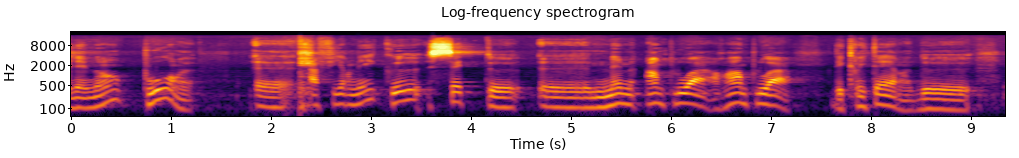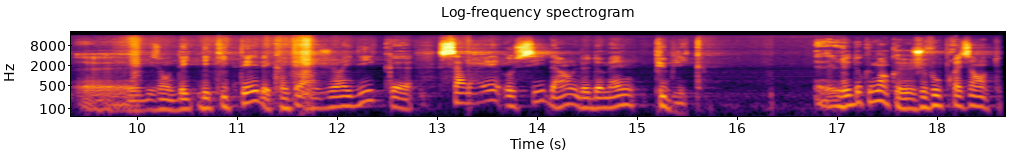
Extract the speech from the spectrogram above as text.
éléments pour euh, affirmer que cet même emploi, remploi des critères de, euh, disons, d'équité, des critères juridiques, euh, aussi dans le domaine public. Euh, le document que je vous présente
